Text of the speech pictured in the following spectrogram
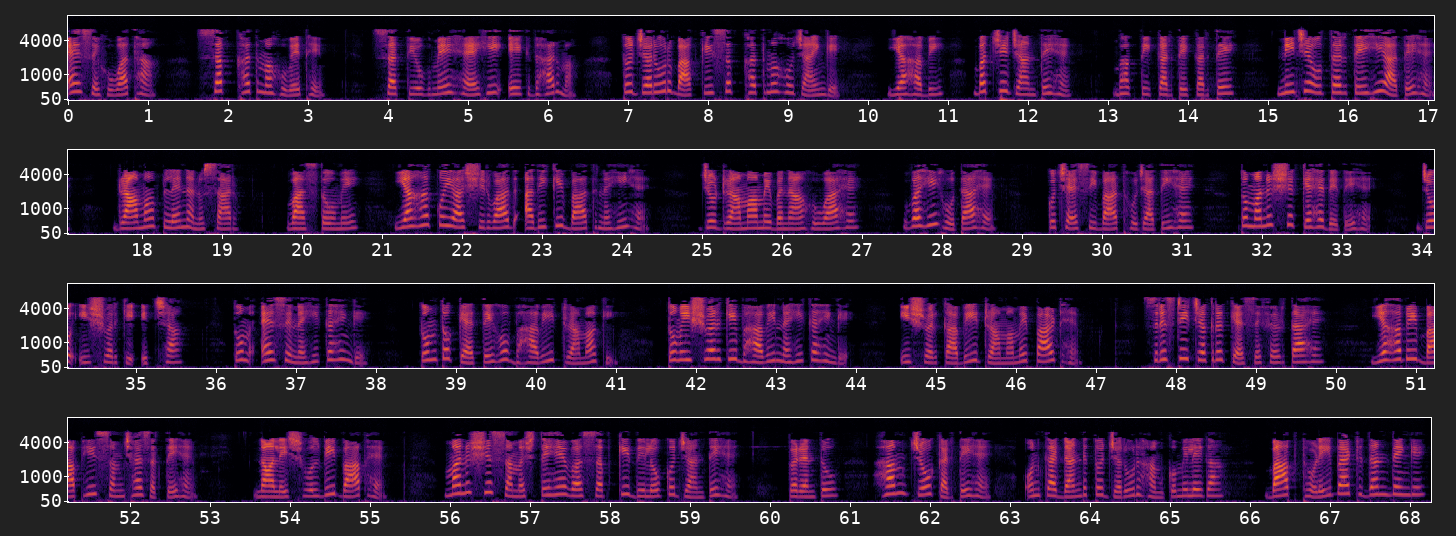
ऐसे हुआ था, सब खत्म हुए थे। सतयुग में है ही एक धर्म तो ज़रूर बाकी सब खत्म हो जाएँगे। यह भी बच्चे जानते हैं, भक्ति करते करते नीचे उतरते ही आते हैं, ड्रामा प्लान अनुसार। वास्तव में यहाँ कोई आशीर्वाद आदि की बात नहीं है। जो ड्रामा में बना हुआ है, वही होता है। कुछ ऐसी बात हो जाती है तो मनुष्य कह देते हैं, जो ईश्वर की इच्छा, तुम ऐसे नहीं कहेंगे। तुम तो कहते हो भावी ड्रामा की। तुम ईश्वर की भावी नहीं कहेंगे। ईश्वर का भी ड्रामा में पार्ट है। सृष्टि चक्र कैसे फिरता है? यह भी बाप ही समझा सकते हैं। नॉलेजफुल भी बाप है। मनुष्य समझते हैं, वह सबके दिलों को जानते हैं। परंतु हम जो करते हैं, उनका दंड तो ज़रूर हमको मिलेगा। बाप थोड़े ही बैठ दंड देंगे।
